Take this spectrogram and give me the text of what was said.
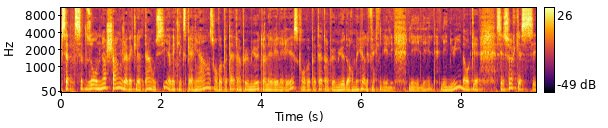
cette, cette zone-là change avec le temps aussi, avec l'expérience. On va peut-être un peu mieux tolérer les risques, on va peut-être un peu mieux dormir les, les, les, les, les nuits. Donc, euh, c'est sûr que c'est,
